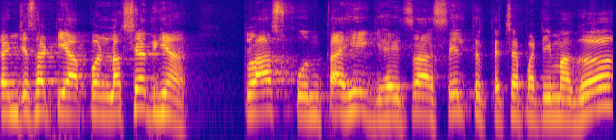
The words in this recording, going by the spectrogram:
त्यांच्यासाठी आपण लक्षात घ्या क्लास कोणताही घ्यायचा असेल तर त्याच्या पाठीमागं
